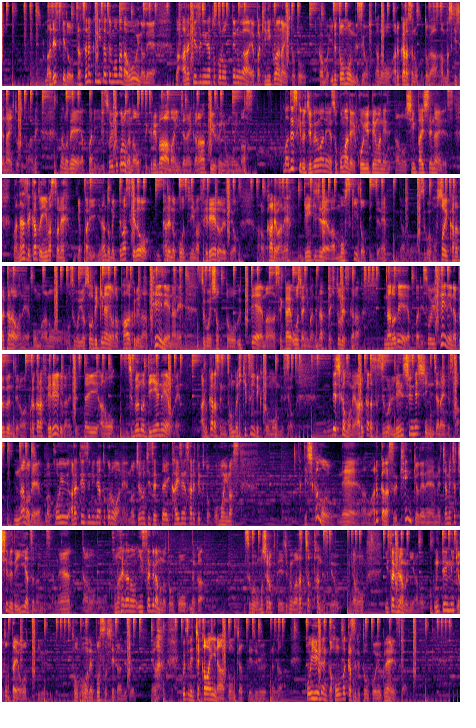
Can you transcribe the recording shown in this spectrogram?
まあ、ですけど雑な組み立てもまだ多いので、まあ、荒削りなところっていうのがやっぱ気に食わない人とかもいると思うんですよ。あのアルカラスのことがあんま好きじゃない人とかはね。なのでやっぱりそういうところが治ってくればまあいいんじゃないかなっていうふうに思います。まあ、ですけど自分はね、そこまでこういう点はね、あの心配してないです。まあ、なぜかと言いますとね、やっぱり何度も言ってますけど、彼のコーチ、今、フェレーロですよ。あの彼はね、現役時代はモスキートって言ってね、あのすごい細い体からはね、あのすごい予想できないようなパワフルな、丁寧なね、すごいショットを打って、まあ、世界王者にまでなった人ですから、なので、やっぱりそういう丁寧な部分っていうのは、これからフェレールがね、絶対あの自分の DNA をね、アルカラスにどんどん引き継いでいくと思うんですよ。でしかもねアルカラスすごい練習熱心じゃないですか。なので、まあ、こういう荒削りなところはね後々絶対改善されていくと思います。でしかもねあのアルカラス謙虚でねめちゃめちゃチルでいいやつなんですよね。あのこの間のインスタグラムの投稿なんかすごい面白くて自分笑っちゃったんですけどあのインスタグラムにあの運転免許取ったよっていう投稿をねポストしてたんですよ。こいつめっちゃ可愛いなと思っちゃって自分。なんかこういうなんかほんわかする投稿良くないですか？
